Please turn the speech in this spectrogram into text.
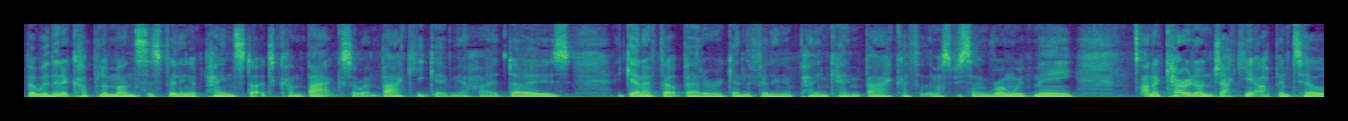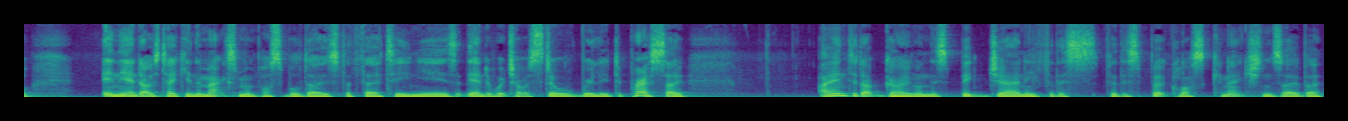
But within a couple of months, this feeling of pain started to come back. So I went back. He gave me a higher dose. Again, I felt better. Again, the feeling of pain came back. I thought there must be something wrong with me. And I carried on jacking it up until, in the end, I was taking the maximum possible dose for 13 years, at the end of which I was still really depressed. So I ended up going on this big journey for this for this book, Lost Connections, over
